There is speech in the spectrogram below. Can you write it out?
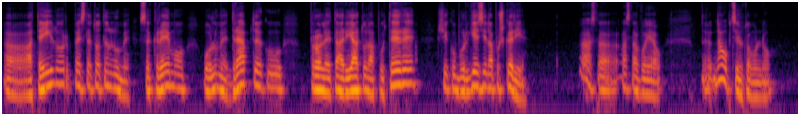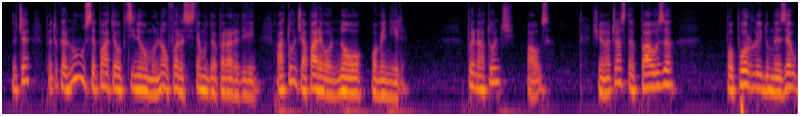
a ateilor peste tot în lume. Să creăm o, o lume dreaptă cu proletariatul la putere și cu burghezii la pușcărie. Asta, asta voiau. N-au obținut omul nou. De ce? Pentru că nu se poate obține omul nou fără sistemul de operare divin. Atunci apare o nouă omenire. Până atunci, pauză. Și în această pauză, poporul lui Dumnezeu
